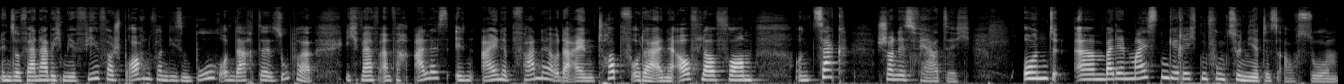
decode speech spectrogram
Insofern habe ich mir viel versprochen von diesem Buch und dachte, super, ich werfe einfach alles in eine Pfanne oder einen Topf oder eine Auflaufform und zack, schon ist fertig. Und ähm, bei den meisten Gerichten funktioniert es auch so.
